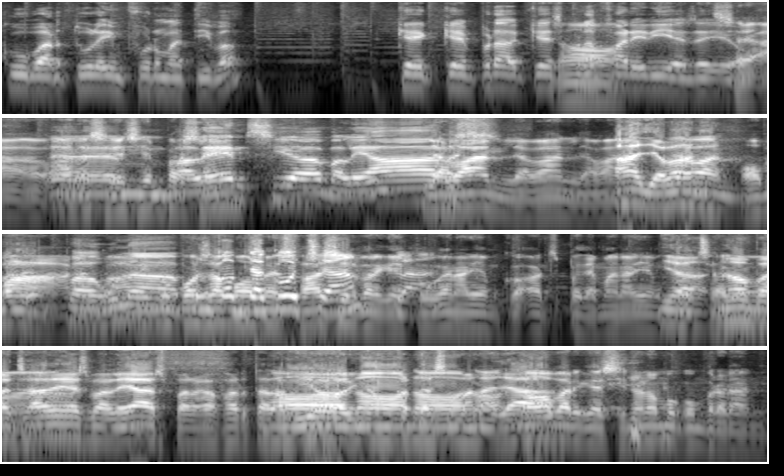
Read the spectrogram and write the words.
cobertura informativa, què, què, pre, què es No. preferiries? Eh? Sí, ha- ha de ser 100%. València, Balears... Llevant, llevant, llevant. Ah, llevant. Llevant. Home, Per- per alguna... m'ho posa molt de més cotxe, fàcil perquè clar. puc anar amb, ens podem anar-hi amb Ja, cotxe. no, a- pensava deies Balears per agafar-te No, l'avió i anar no, de no, setmana no, allà. no, perquè si no, no m'ho compraran.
